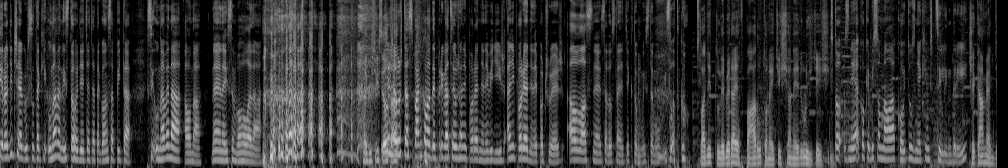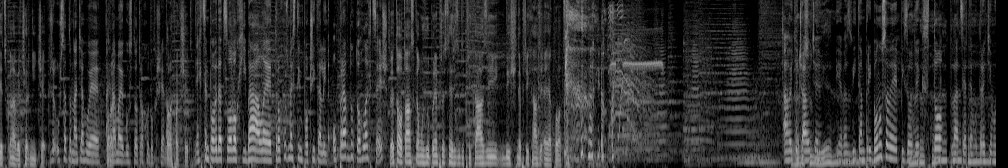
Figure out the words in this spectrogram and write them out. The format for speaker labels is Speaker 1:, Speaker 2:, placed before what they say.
Speaker 1: Tí rodičia, ak už sú takí unavení z toho dieťaťa, tak on sa pýta, si unavená? A ona, ne, nejsem voholená.
Speaker 2: Tak už chcel
Speaker 1: že už tá spánková deprivácia už ani poriadne nevidíš, ani poriadne nepočuješ, ale vlastne sa dostanete k tomu istému výsledku.
Speaker 2: Sladit libida je v páru to nejtěžší a nejdůležitější.
Speaker 1: To znie ako keby som mala kojtu s niekým v cylindri.
Speaker 2: Čekám jak děcko na večerníček.
Speaker 1: Že už sa to naťahuje aj na moje gusto trochu dlhšie.
Speaker 2: No.
Speaker 1: No.
Speaker 2: fakt shit.
Speaker 1: Nechcem povedať slovo chyba, ale trochu sme s tým počítali. Opravdu tohle chceš?
Speaker 2: To je ta otázka, můžu úplně přesně říct, kdy přichází, když nepřichází ejakulace.
Speaker 1: Ahojte, čaute. Ja vás vítam pri bonusovej epizóde k 123.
